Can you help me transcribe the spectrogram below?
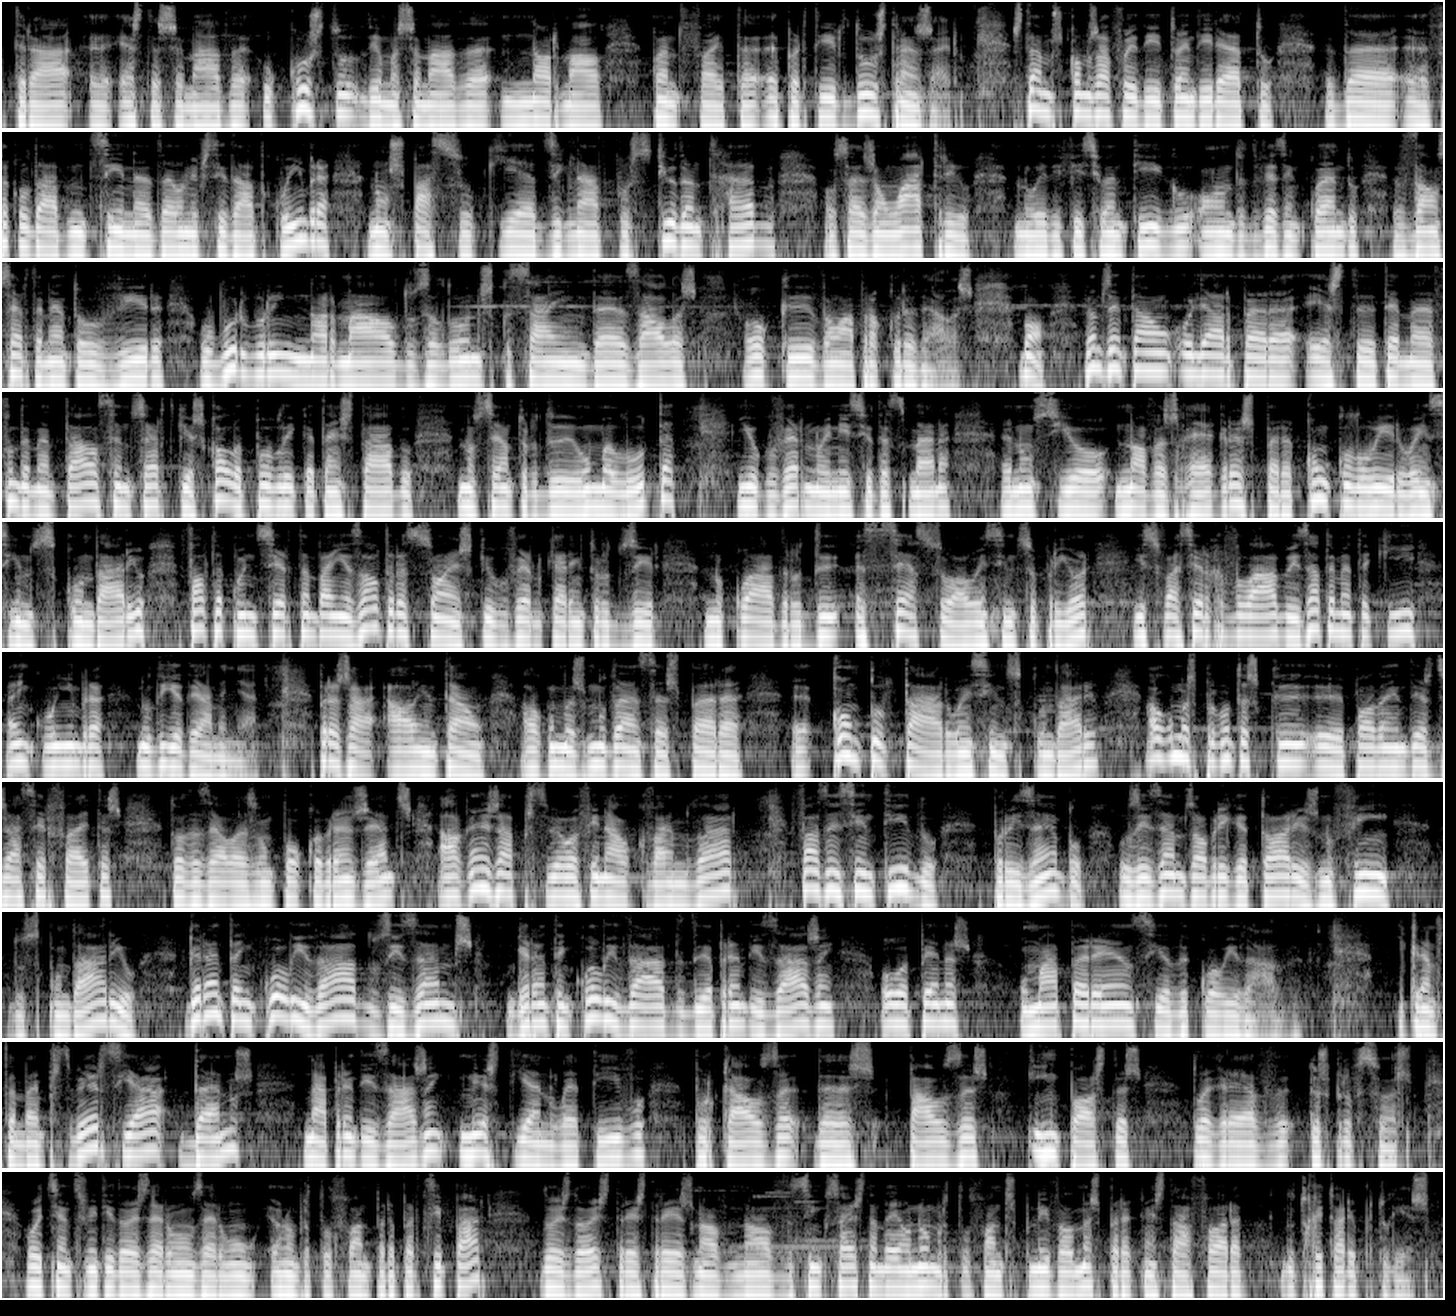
terá eh, esta chamada, o custo de uma chamada normal quando feita a partir do estrangeiro. Estamos, como já foi dito, em direto da eh, Faculdade de Medicina da Universidade de Coimbra, num espaço que é designado por Student Hub, ou seja, um átrio no edifício antigo, onde de vez em quando vão certamente ouvir o burburinho normal dos alunos que saem das aulas ou que vão à procura delas. Bom, vamos então olhar para este tema fundamental, sendo certo que a escola pública tem estado no centro de uma luta e o Governo, no início da semana, anunciou novas regras para concluir o ensino secundário. Falta conhecer também as alterações que o Governo quer introduzir no quadro de acesso ao ensino superior. Isso vai ser revelado exatamente aqui em Coimbra no dia de amanhã. Para já há então algumas mudanças para eh, completar o ensino secundário. Algumas perguntas que eh, podem desde já ser feitas, todas elas um pouco abrangentes. Alguém já percebeu afinal que vai mudar? Fazem sentido, por exemplo, os exames obrigatórios no fim do secundário? Garantem qualidade dos exames? Garantem qualidade de aprendizagem ou apenas uma aparência de qualidade? E queremos também perceber se há danos na aprendizagem neste ano letivo por causa das pausas impostas pela greve dos professores. 822-0101 é o número de telefone para participar, 22339956 também é o número de telefone disponível, mas para quem está fora do território português.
